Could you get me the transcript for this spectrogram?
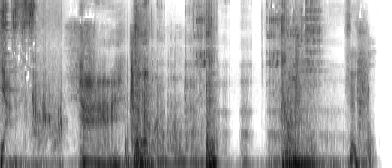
Ja. Ha. Ta.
